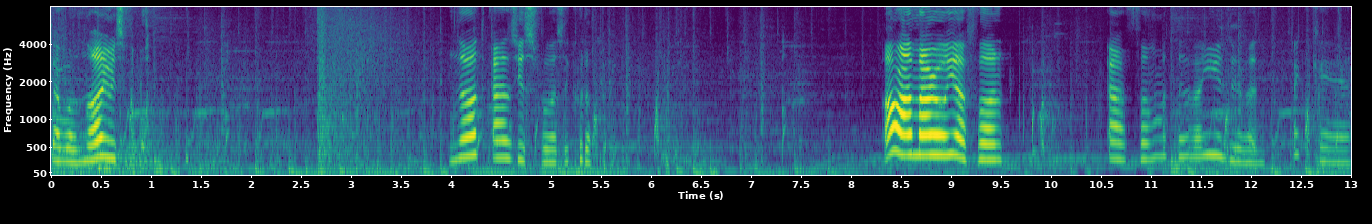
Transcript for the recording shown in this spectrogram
That was not useful. not as useful as it could have been. Alright, Mario, you have fun. Have fun with whatever you doing. Take care.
